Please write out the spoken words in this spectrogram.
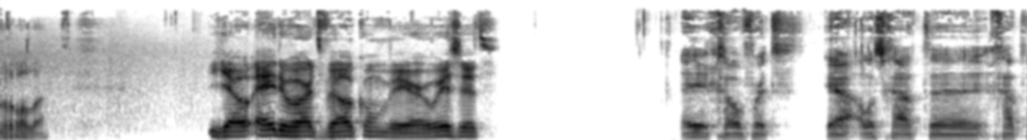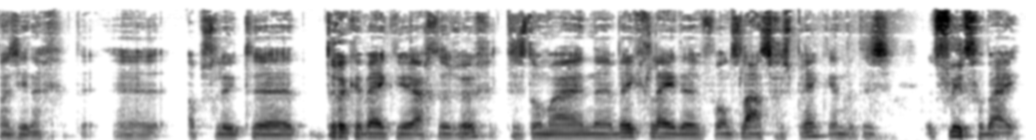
We rollen. Yo, Eduard, welkom weer. Hoe is het? Hey, Govert. Ja, alles gaat, uh, gaat waanzinnig. Uh, absoluut uh, drukke week weer achter de rug. Het is nog maar een week geleden voor ons laatste gesprek en dat is, het vliegt voorbij.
